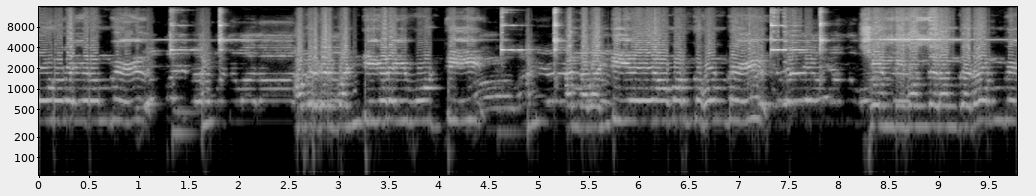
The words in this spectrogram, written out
ஊருல இருந்து அவர்கள் வண்டிகளை ஓட்டி அந்த வண்டியை அமர்ந்து கொண்டு சேந்தி மங்களம் கடந்து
